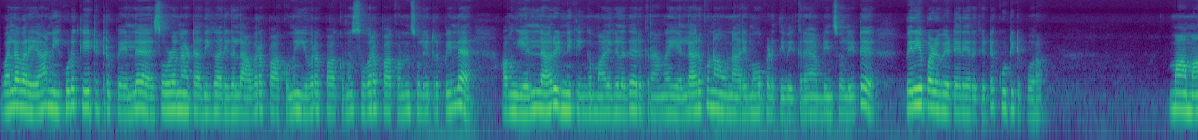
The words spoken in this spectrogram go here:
வல்லவரையா நீ கூட கேட்டுட்ருப்பேல்ல சோழ நாட்டு அதிகாரிகள் அவரை பார்க்கணும் இவரை பார்க்கணும் சுவரை பார்க்கணும்னு சொல்லிட்டு இருப்பேல்ல அவங்க எல்லாரும் இன்றைக்கி எங்கள் மாளிகையில் தான் இருக்கிறாங்க. எல்லாருக்கும் நான் உன்னை அறிமுகப்படுத்தி வைக்கிறேன் அப்படின்னு சொல்லிட்டு பெரிய பழுவேட்டரையர்கிட்ட கூட்டிகிட்டு போகிறான் மாமா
